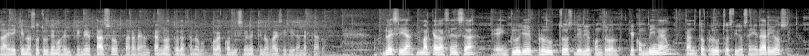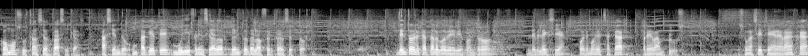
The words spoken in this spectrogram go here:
La idea es que nosotros demos el primer paso para adelantarnos a todas estas nuevas condiciones que nos va a exigir el mercado. Blesia, marca de Ascensa, eh, incluye productos de biocontrol que combinan tanto productos fitosanitarios como sustancias básicas, haciendo un paquete muy diferenciador dentro de la oferta del sector. Dentro del catálogo de biocontrol de Blexia podemos destacar Prevan Plus. Es un aceite de naranja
